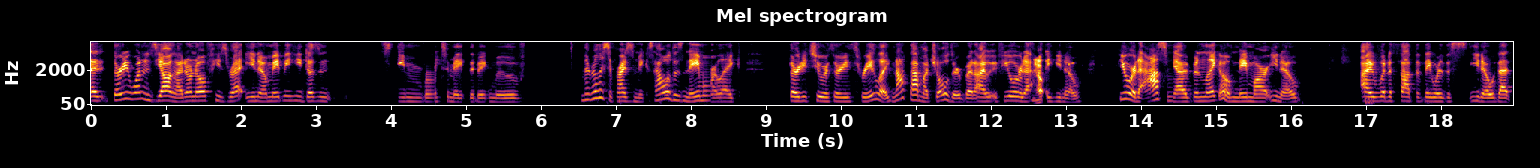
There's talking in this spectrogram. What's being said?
I 31 is young. I don't know if he's ready. You know, maybe he doesn't seem ready to make the big move. That really surprises me because how old is Neymar? Like 32 or 33? Like not that much older. But I, if you were to, yep. you know, if you were to ask me, I would have been like, oh, Neymar. You know, I would have thought that they were this. You know, that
